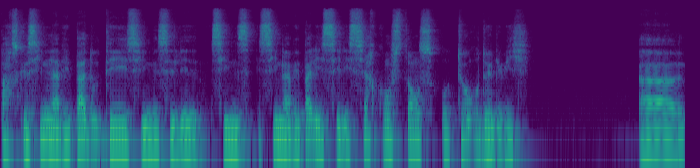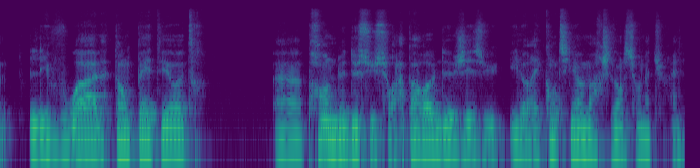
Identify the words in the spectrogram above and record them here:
Parce que s'il n'avait pas douté, s'il n'avait pas laissé les circonstances autour de lui, euh, les voix, la tempête et autres, euh, prendre le dessus sur la parole de Jésus, il aurait continué à marcher dans le surnaturel.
